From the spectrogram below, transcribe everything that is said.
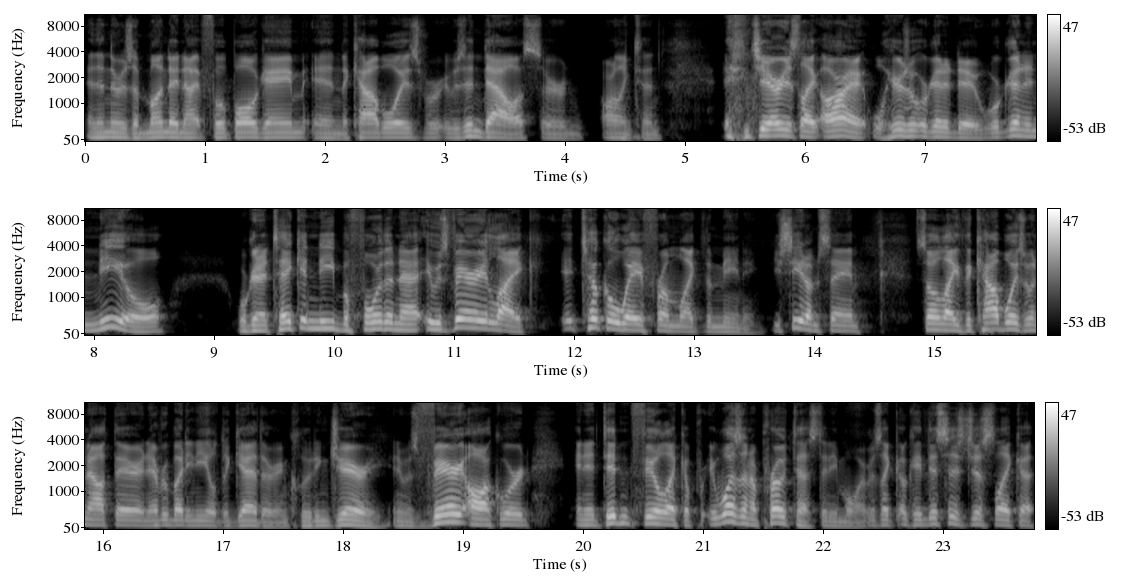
and then there was a Monday night football game, and the Cowboys were it was in Dallas or in Arlington, and Jerry's like, "All right, well here's what we're gonna do. We're gonna kneel. We're gonna take a knee before the net." It was very like it took away from like the meaning. You see what I'm saying? So like the Cowboys went out there and everybody kneeled together, including Jerry, and it was very awkward. And it didn't feel like a. It wasn't a protest anymore. It was like, okay, this is just like a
